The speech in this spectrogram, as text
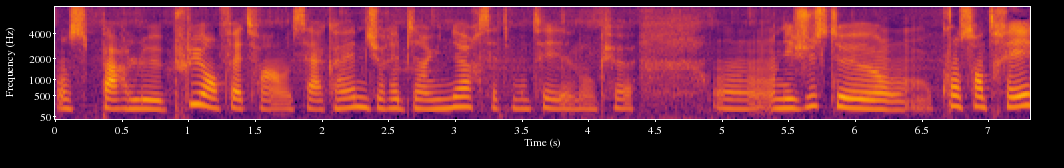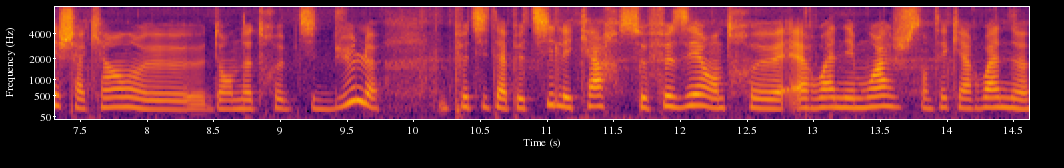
on se parle plus en fait. Enfin, ça a quand même duré bien une heure cette montée. Donc euh, on, est juste euh, concentré chacun euh, dans notre petite bulle. Petit à petit, l'écart se faisait entre Erwan et moi. Je sentais qu'Erwan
